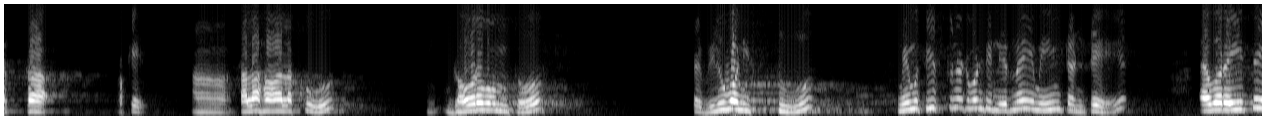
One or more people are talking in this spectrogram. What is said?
యొక్క ఓకే సలహాలకు గౌరవంతో విలువనిస్తూ మేము తీసుకున్నటువంటి నిర్ణయం ఏంటంటే ఎవరైతే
